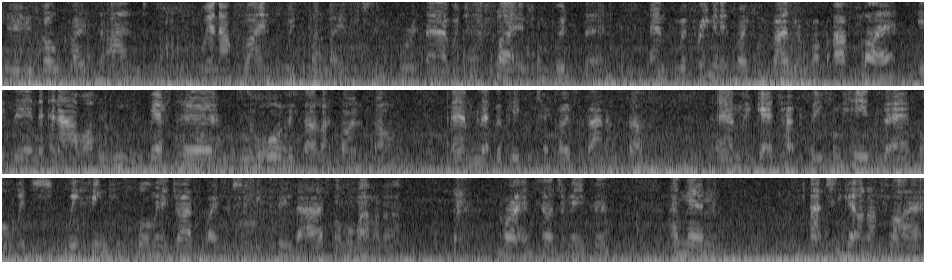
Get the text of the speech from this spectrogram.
to Gold Coast, and we are now flying to Whitsundays, which is in Bri- uh, which our flight is from Brisbane. Um, so we're three minutes away from van drop off. Our flight is in an hour. We have to sort all of this out, like sign stuff, um, let the people check over van and stuff. Um, get a taxi from here to the airport, which we think is four minute drive away, so it shouldn't be too bad. Oh, what way am I going? right in 200 meters. And then actually get on our flight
